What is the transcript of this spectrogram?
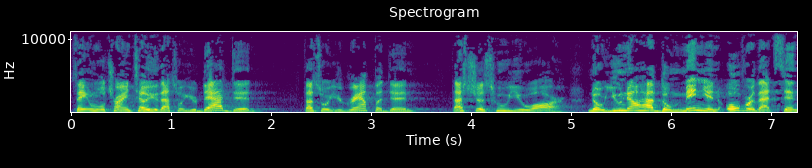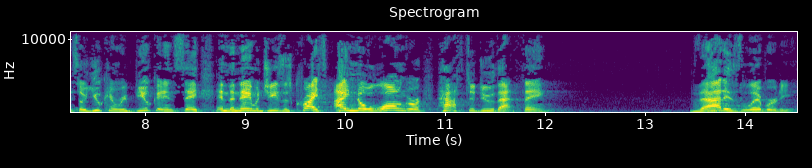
Satan will try and tell you that's what your dad did, that's what your grandpa did, that's just who you are. No, you now have dominion over that sin, so you can rebuke it and say, In the name of Jesus Christ, I no longer have to do that thing. That is liberty.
